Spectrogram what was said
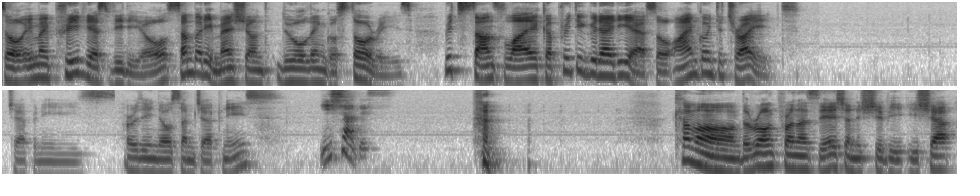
So in my previous video, somebody mentioned Duolingo stories, which sounds like a pretty good idea, so I'm going to try it. Japanese. Already know some Japanese? 医者です Come on, the wrong pronunciation should be Isha.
